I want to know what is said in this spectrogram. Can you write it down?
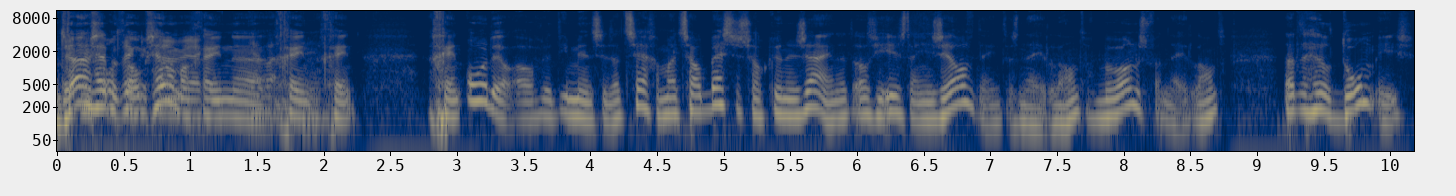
daar heb ik ook helemaal geen, uh, geen, geen, geen oordeel over dat die mensen dat zeggen. Maar het zou best zo kunnen zijn dat als je eerst aan jezelf denkt als Nederland... of bewoners van Nederland, dat het heel dom is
